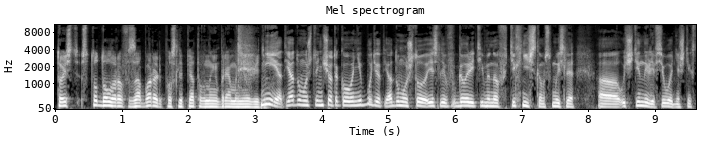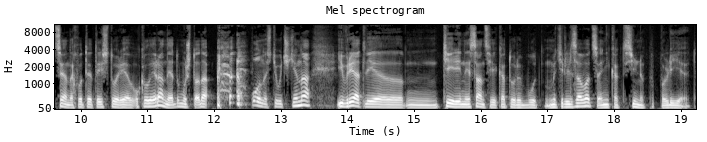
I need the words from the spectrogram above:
То есть 100 долларов за баррель после 5 ноября мы не увидим? Нет, я думаю, что ничего такого не будет. Я думаю, что если говорить именно в техническом смысле, э, учтены ли в сегодняшних ценах вот эта история около Ирана, я думаю, что она полностью учтена, и вряд ли те или иные санкции, которые будут материализоваться, они как-то сильно повлияют.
